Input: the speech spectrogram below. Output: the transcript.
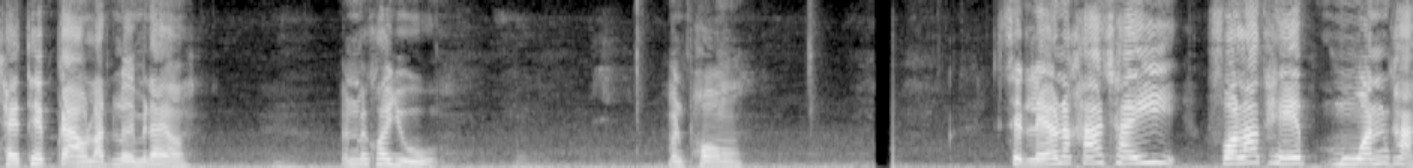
ใช้เทปกาวรัดเลยไม่ได้เหรอ มันไม่ค่อยอยู่มมันพอง เสร็จแล้วนะคะ ใช้ฟอลาเทปม้วนค่ะ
